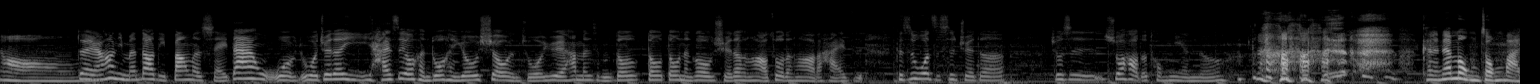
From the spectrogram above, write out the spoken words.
哦，对，然后你们到底帮了谁？当然，我我觉得还是有很多很优秀、很卓越，他们什么都都都能够学得很好、做得很好的孩子。可是我只是觉得，就是说好的童年呢，可能在梦中吧，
